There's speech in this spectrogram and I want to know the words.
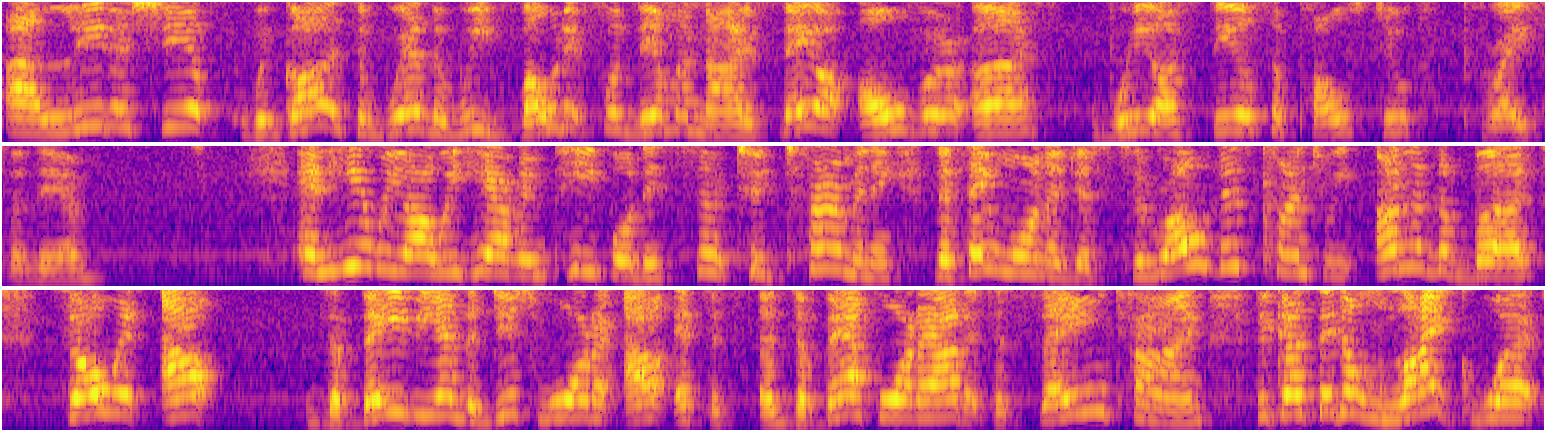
our leaderships regardless of whether we voted for them or not. If they are over us, we are still supposed to pray for them. And here we are, we having people determining that they want to just throw this country under the bus, throw it out, the baby and the dishwater out at the uh, the bathwater out at the same time because they don't like what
